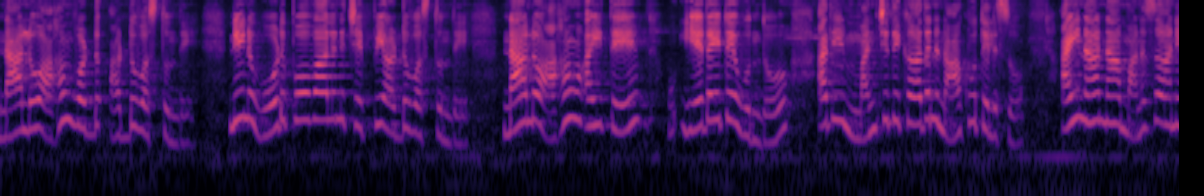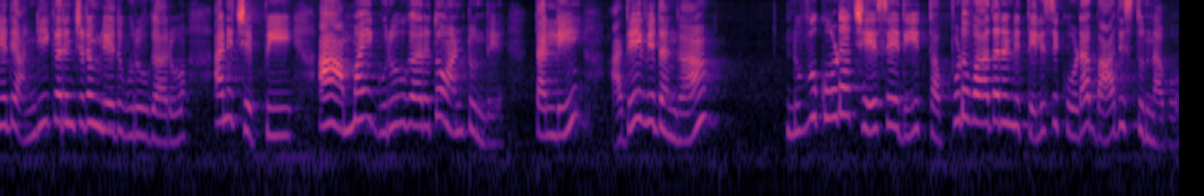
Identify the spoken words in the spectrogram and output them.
నాలో అహం వడ్డు అడ్డు వస్తుంది. నేను ఓడిపోవాలని చెప్పి అడ్డు వస్తుంది. నాలో అహం అయితే ఏదైతే ఉందో అది మంచిది కాదని నాకు తెలుసు. అయినా నా మనసు అనేది అంగీకరించడం లేదు గురువుగారు అని చెప్పి ఆ అమ్మాయి గురువుగారితో అంటుంది. తల్లి అదేవిధంగా నువ్వు కూడా చేసేది తప్పుడు వాదనని తెలిసి కూడా బాధిస్తున్నావు.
